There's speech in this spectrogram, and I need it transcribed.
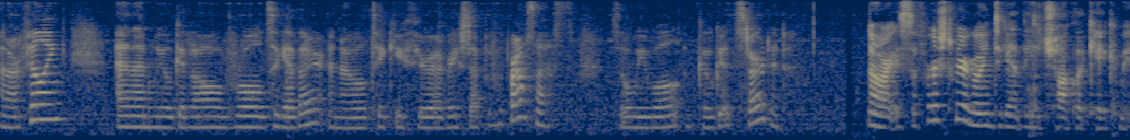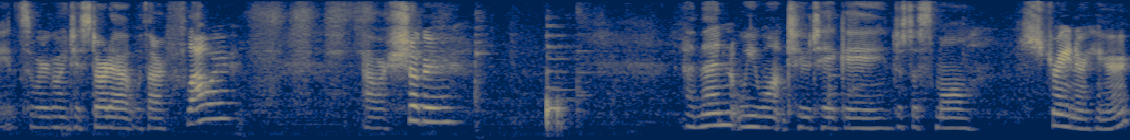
and our filling and then we will get it all rolled together and I will take you through every step of the process. So we will go get started. Alright, so first we are going to get the chocolate cake made. So we're going to start out with our flour, our sugar, and then we want to take a just a small strainer here.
